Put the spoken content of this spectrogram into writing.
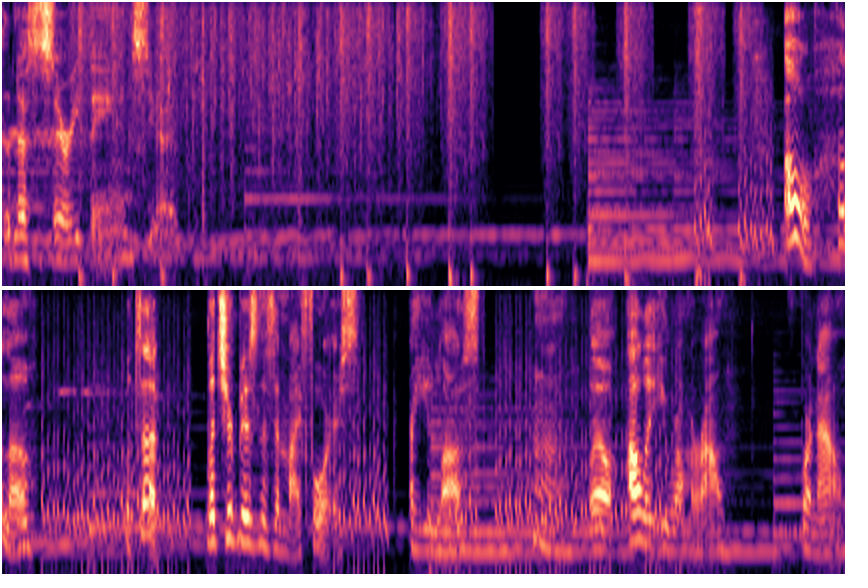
the necessary things yet. Oh, hello. What's up? What's your business in my forest? Are you lost? Hmm, well, I'll let you roam around. For now.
